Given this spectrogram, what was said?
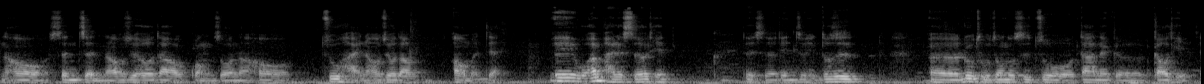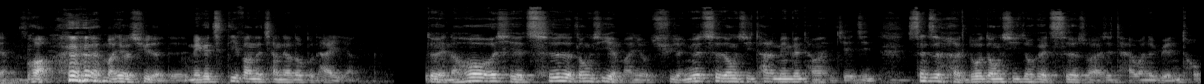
然后深圳，然后最后到广州，然后珠海，然后最后到澳门这样。诶，我安排了十二天，对，十二天之前都是，呃，路途中都是坐搭那个高铁这样子，哇，蛮有趣的，对，每个地方的腔调都不太一样。对，然后而且吃的东西也蛮有趣的，因为吃的东西它那边跟台湾很接近，甚至很多东西都可以吃得出来是台湾的源头。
